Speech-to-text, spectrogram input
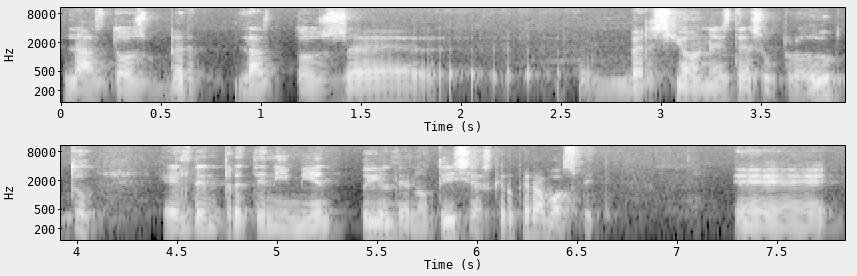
las dos, las dos eh, versiones de su producto, el de entretenimiento y el de noticias, creo que era BuzzFeed. Eh,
